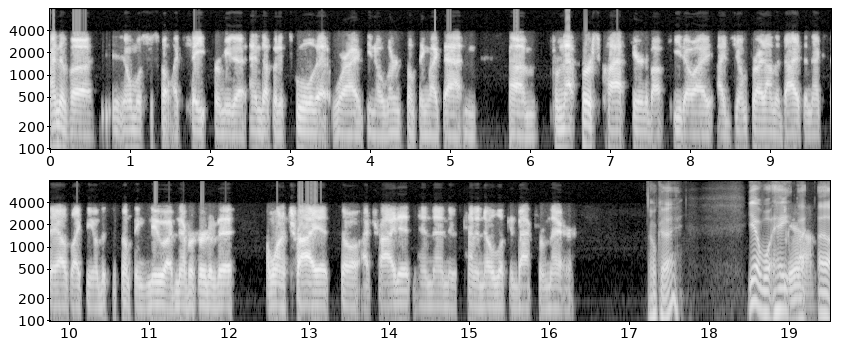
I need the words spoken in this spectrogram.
kind of a, it almost just felt like fate for me to end up at a school that where I, you know, learned something like that. And, um, from that first class hearing about keto, I, I jumped right on the diet the next day. I was like, you know, this is something new. I've never heard of it. I want to try it. So I tried it and then there's kind of no looking back from there. Okay. Yeah. Well, hey, yeah. I, uh,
